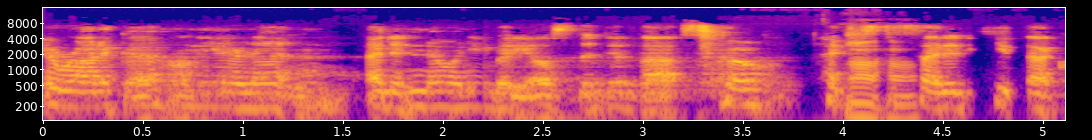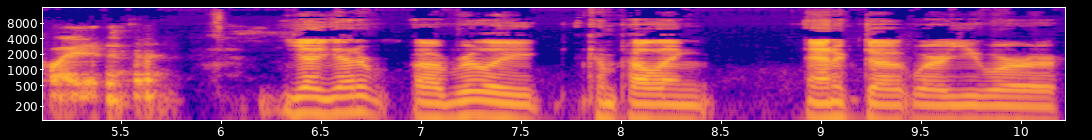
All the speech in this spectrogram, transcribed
erotica on the internet, and I didn't know anybody else that did that, so I just uh-huh. decided to keep that quiet. yeah, you had a, a, really compelling anecdote where you were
